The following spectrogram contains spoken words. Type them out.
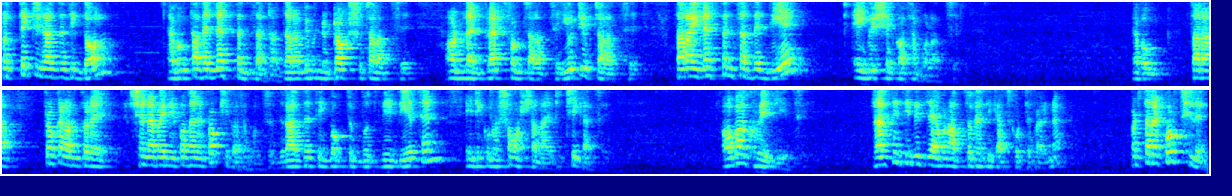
প্রত্যেকটি রাজনৈতিক দল এবং তাদের লেসপেন্সাররা যারা বিভিন্ন টক শো চালাচ্ছে, অনলাইন প্ল্যাটফর্ম চালাচ্ছে, ইউটিউব চালাচ্ছে, তারা এই লেসপেন্সারদের দিয়ে এই বিষয়ে কথা বলাচ্ছে। এবং তারা প্রকারান্তরে সেনাবাহিনীর প্রধানের পক্ষে কথা বলছেন রাজনৈতিক বক্তব্য তিনি দিয়েছেন, এটি কোনো সমস্যা না, এটি ঠিক আছে। অবাক হয়ে গিয়েছে। রাজনীতিবিদরা এমন আত্মঘাতী কাজ করতে পারে না। বাট তারা করছিলেন।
